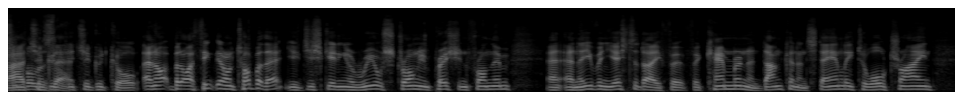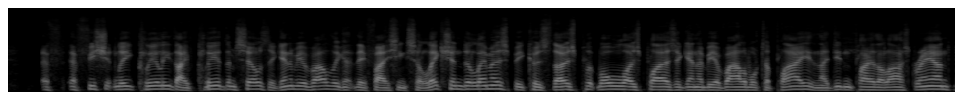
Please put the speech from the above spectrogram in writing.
No, it's, a good, that. it's a good call, and I, but I think they're on top of that. You're just getting a real strong impression from them, and, and even yesterday for, for Cameron and Duncan and Stanley to all train efficiently. Clearly, they've cleared themselves. They're going to be available. They're facing selection dilemmas because those all those players are going to be available to play, and they didn't play the last round.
